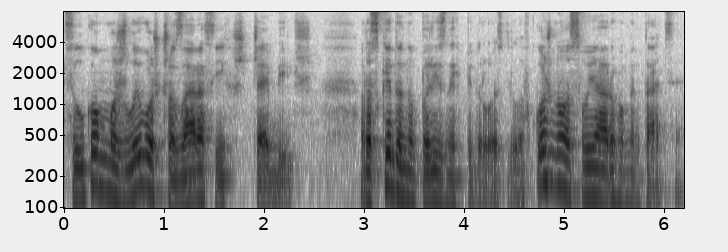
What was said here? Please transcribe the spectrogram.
Цілком можливо, що зараз їх ще більше. Розкидано по різних підрозділах. В кожного своя аргументація.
